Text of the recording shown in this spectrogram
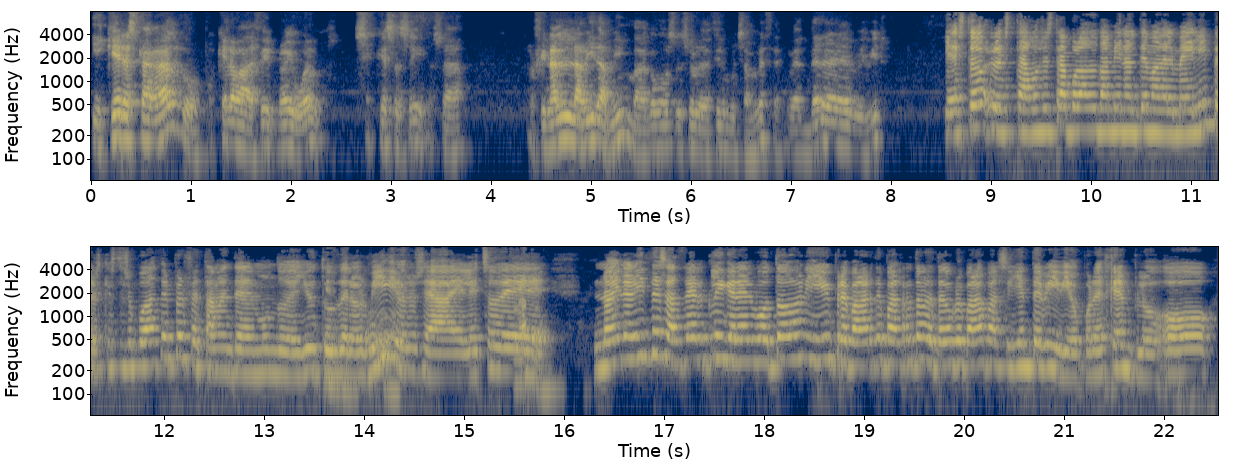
y quieres que haga algo, pues ¿qué le va a decir? No hay huevos. Si es que es así. O sea, al final es la vida misma, como se suele decir muchas veces. Vender es vivir. Y esto lo estamos extrapolando también al tema del mailing, pero es que esto se puede hacer perfectamente en el mundo de YouTube, de los vídeos. O sea, el hecho de no hay narices hacer clic en el botón y prepararte para el reto que tengo preparado para el siguiente vídeo, por ejemplo. O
